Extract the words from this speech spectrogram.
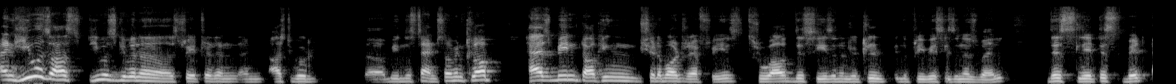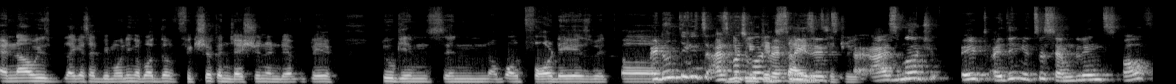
And he was asked, he was given a straight red and, and asked to go uh, be in the stand. So I mean, Klopp has been talking shit about referees throughout this season, a little in the previous season as well. This latest bit, and now he's like I said, bemoaning about the fixture congestion, and they have to play two games in about four days with. Uh, I don't think it's as much about side, referees. It's as much. It. I think it's a semblance of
